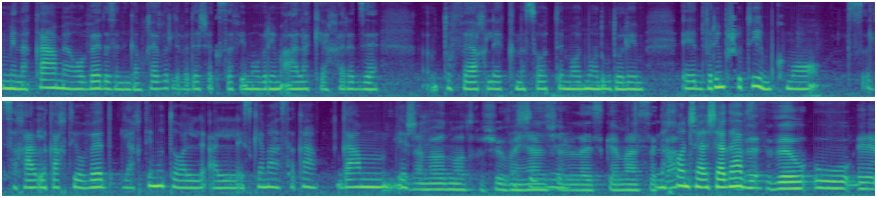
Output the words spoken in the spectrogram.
מנקה מהעובד, אז אני גם חייבת לוודא שהכספים עוברים הלאה, כי אחרת זה תופח לקנסות מאוד מאוד גדולים. אה, דברים פשוטים, כמו שכר, לקחתי עובד, להחתים אותו על, על הסכם העסקה. גם יש... זה מאוד מאוד חשוב, העניין שזה... של הסכם העסקה. נכון, ש... שאגב... והוא אה,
